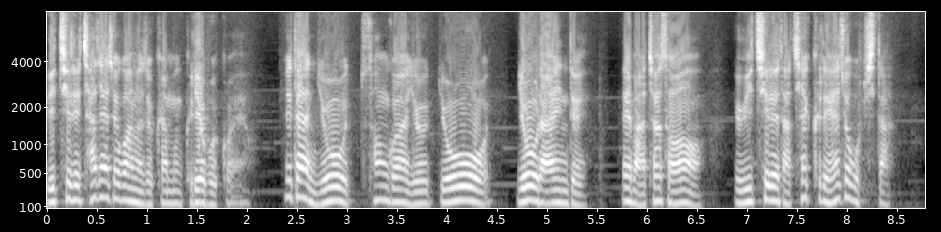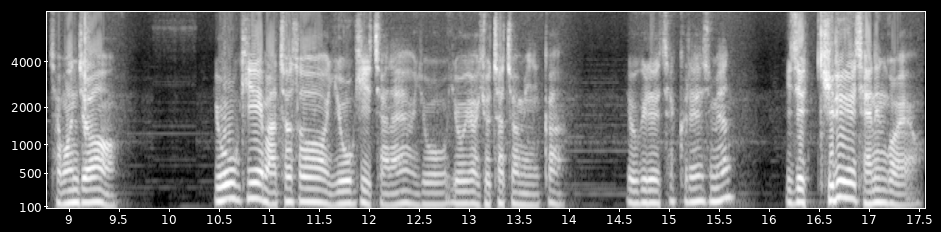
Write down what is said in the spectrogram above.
위치를 찾아주고 하면서 그 한번 그려볼 거예요. 일단 요 선과 요, 요, 요 라인들에 맞춰서 위치를 다 체크를 해줘 봅시다. 자, 먼저 여기에 맞춰서 여기 있잖아요. 요, 여기가 교차점이니까 여기를 체크를 해주면 이제 길이를 재는 거예요.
